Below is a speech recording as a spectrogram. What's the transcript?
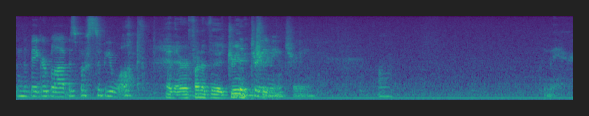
and the bigger blob is supposed to be Walt. And they're in front of the dreaming, the tree. dreaming tree. Oh. There.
